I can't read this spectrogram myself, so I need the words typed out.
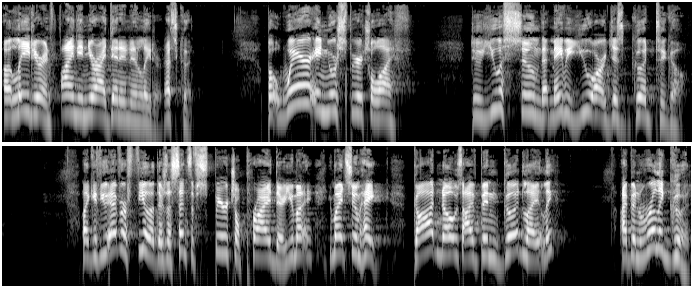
a leader and finding your identity in a leader. That's good. But where in your spiritual life do you assume that maybe you are just good to go? Like if you ever feel that there's a sense of spiritual pride there, you might, you might assume, hey, God knows I've been good lately. I've been really good.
